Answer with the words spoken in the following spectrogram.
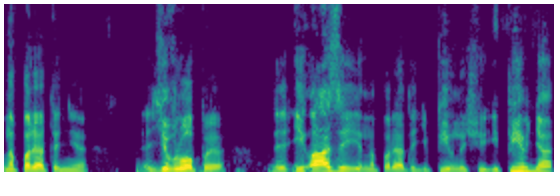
на перетині Європи е, і Азії, на перетині півночі і півдня,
